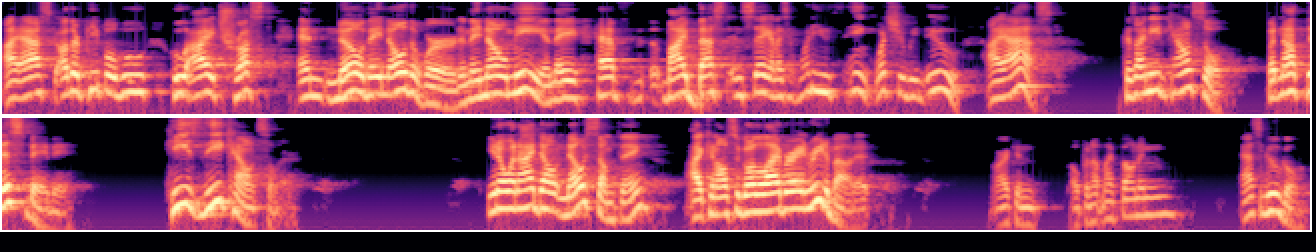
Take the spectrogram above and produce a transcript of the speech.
I ask other people who, who I trust and know they know the word and they know me and they have my best in say. And I say, What do you think? What should we do? I ask because I need counsel, but not this baby. He's the counselor. You know, when I don't know something, I can also go to the library and read about it. Or I can open up my phone and ask Google.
